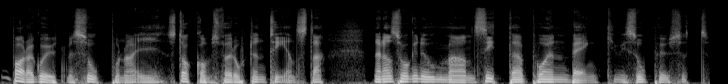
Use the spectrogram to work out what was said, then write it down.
bara gå ut med soporna i Stockholmsförorten Tensta när han såg en ung man sitta på en bänk vid sophuset.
